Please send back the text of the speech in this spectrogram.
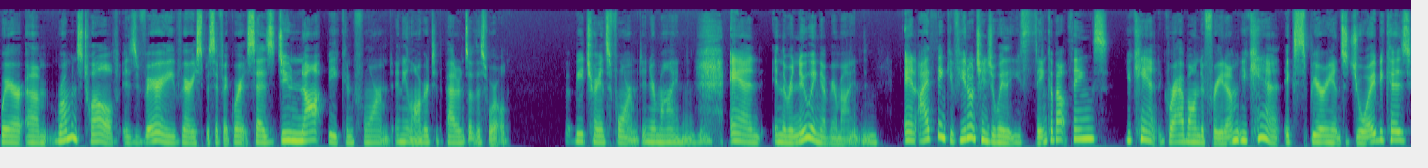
where um, Romans 12 is very very specific where it says do not be conformed any longer to the patterns of this world but be transformed in your mind Mhm. and in the renewing of your mind. Mhm. And I think if you don't change the way that you think about things, you can't grab onto freedom. You can't experience joy because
